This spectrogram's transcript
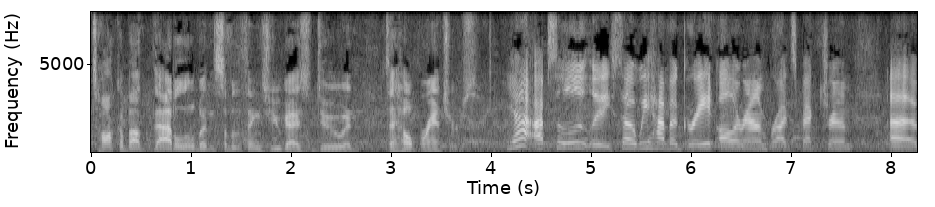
Talk about that a little bit and some of the things you guys do and to help ranchers. Yeah, absolutely. So we have a great all-around broad spectrum uh,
